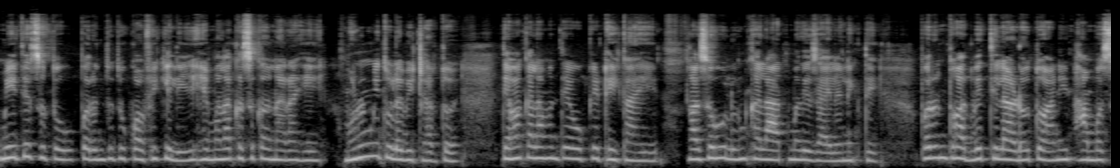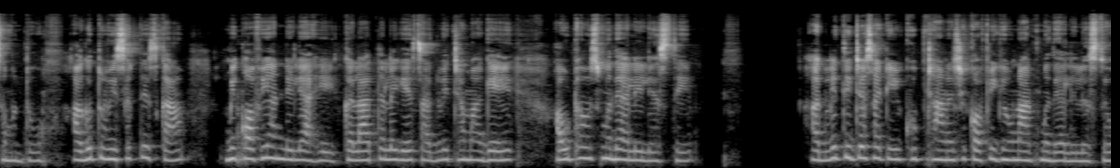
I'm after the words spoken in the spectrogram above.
मी इथेच होतो परंतु तू कॉफी केली. हे मला कसं कळणार आहे? म्हणून मी तुला विचारतोय. तेव्हा कला म्हणते ओके ठीक आहे. असं बोलून कला आतमध्ये जायला निघते. परंतु अद्वैत तिला अडवतो आणि थांब असं म्हणतो. अगं तू विसरतेस का? मी कॉफी आणलेली आहे. कला आता लगेच अद्वैतच्या मागे आउट हाऊसमध्ये आलेली असते. अद्वैत तिच्यासाठी खूप छान अशी कॉफी घेऊन आतमध्ये आलेला असतो.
